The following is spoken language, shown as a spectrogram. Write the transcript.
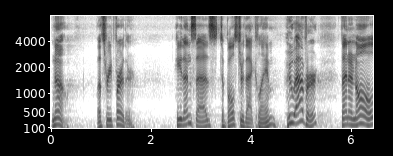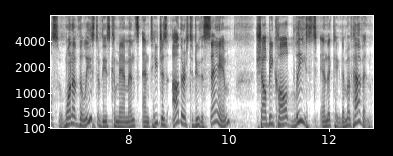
No. Let's read further. He then says, to bolster that claim, whoever then annuls one of the least of these commandments and teaches others to do the same shall be called least in the kingdom of heaven.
